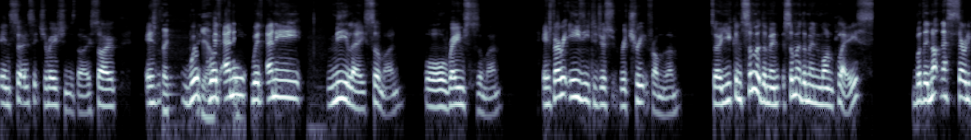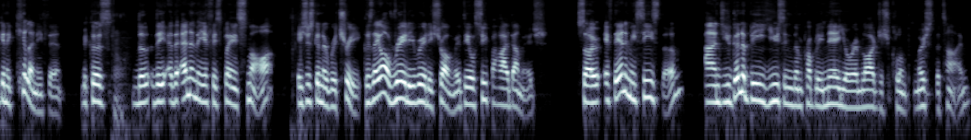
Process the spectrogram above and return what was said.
in certain situations though. So is They, with yeah. with any with any melee summon or ranged summon, it's very easy to just retreat from them. So you can summon them in summon them in one place, but they're not necessarily going to kill anything because No. the the the enemy, if he's playing smart, is just going to retreat because they are really really strong. They deal super high damage. So if the enemy sees them and you're going to be using them probably near your enlarged clump most of the time,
